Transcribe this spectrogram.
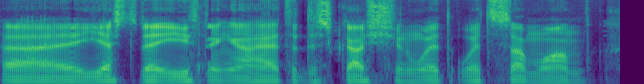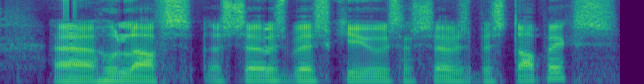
Uh, yesterday evening I had a discussion with, with someone uh, who loves uh, service bus queues and service bus topics.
